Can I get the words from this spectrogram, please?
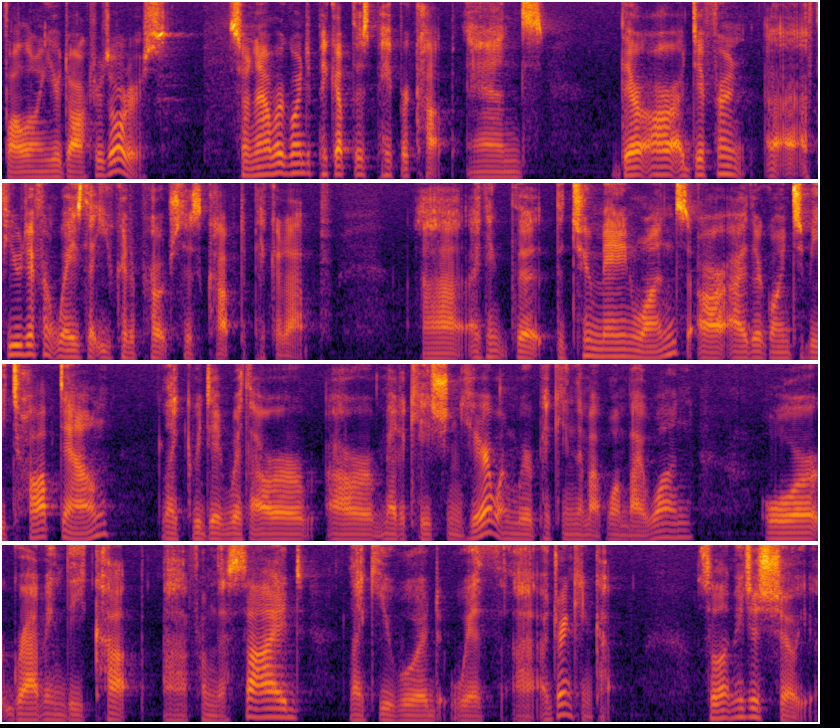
following your doctor's orders. So now we're going to pick up this paper cup, and there are a, different, uh, a few different ways that you could approach this cup to pick it up. Uh, I think the, the two main ones are either going to be top down, like we did with our, our medication here when we were picking them up one by one, or grabbing the cup uh, from the side like you would with uh, a drinking cup. So let me just show you.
